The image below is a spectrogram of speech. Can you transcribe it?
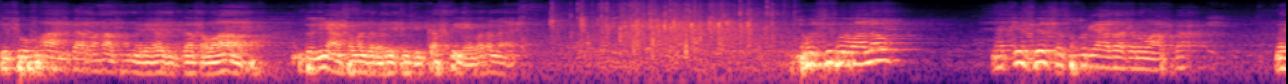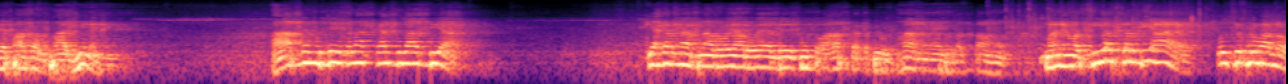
कि तूफ़ान कर रहा था मेरे अर्ज़ का तवाब दुनिया समझ रही थी कि कश्ती है वरना तुलसीपुर वालों, मैं किस दिल से शुक्रिया अदा करूँ आपका? मेरे पास अल्फाज ही नहीं आपने मुझे इतना कर्ज लाद दिया कि अगर मैं अपना रोया रोया बेच तो आपका कभी उद्धार नहीं हो सकता हूँ। मैंने वसीयत कर दिया है तुलसीपुर वालों।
